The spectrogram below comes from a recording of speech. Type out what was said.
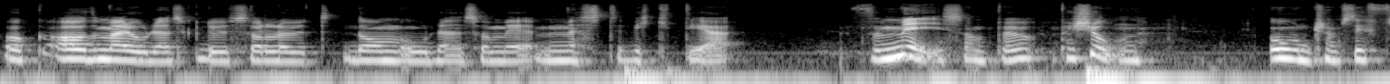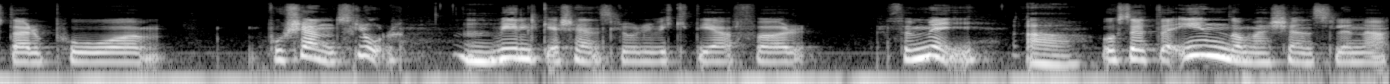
Och av de här orden skulle vi sålla ut de orden som är mest viktiga för mig som person. Ord som syftar på, på känslor. Mm. Vilka känslor är viktiga för, för mig? Ah. Och sätta in de här känslorna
